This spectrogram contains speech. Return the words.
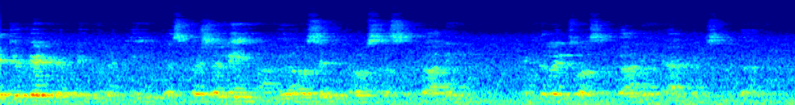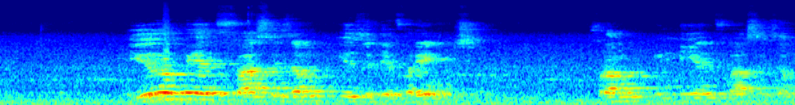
ఎడ్యుకేటెడ్ పీపుల్కి ఎస్పెషల్లీ యూనివర్సిటీ ప్రొఫెసర్స్ కానీ ఇంటలెక్చువల్స్ కానీ యాక్టివిస్ట్ కానీ European fascism is different from Indian fascism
